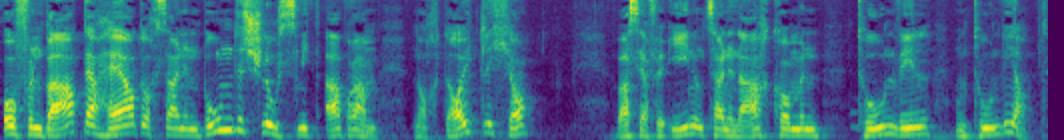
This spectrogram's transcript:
offenbart der Herr durch seinen Bundesschluss mit Abraham noch deutlicher, was er für ihn und seine Nachkommen tun will und tun wird.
